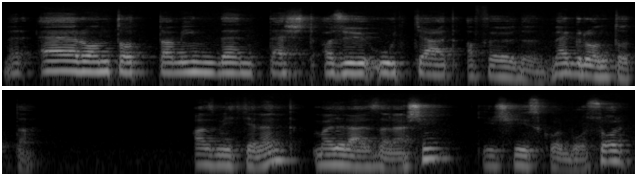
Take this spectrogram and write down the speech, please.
mert elrontotta minden test az ő útját a földön. Megrontotta. Az mit jelent? Magyarázza Rási, kis hízkorból szól.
